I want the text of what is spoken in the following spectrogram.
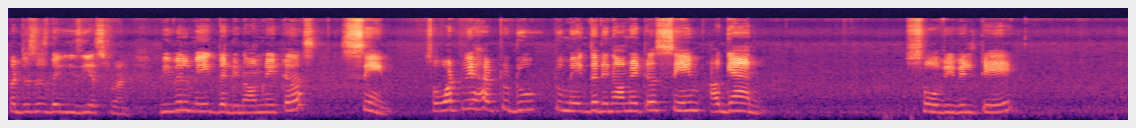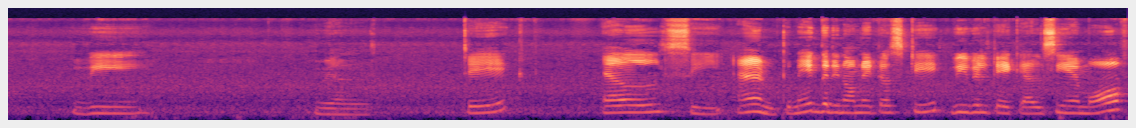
but this is the easiest one. We will make the denominators same. So what we have to do to make the denominators same again? So we will take we will take LCM to make the denominators take we will take LCM of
